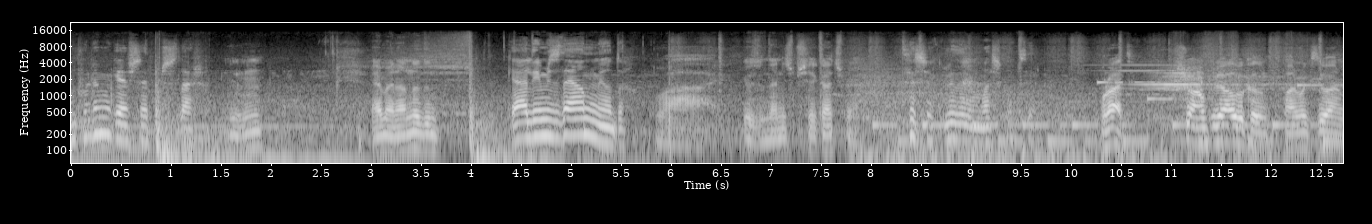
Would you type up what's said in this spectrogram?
Meşgulü mü gevşetmişler? Hemen anladın. Geldiğimizde yanmıyordu. Vay, gözünden hiçbir şey kaçmıyor. Teşekkür ederim başkomiserim. Murat, şu ampulü al bakalım. Parmak izi var mı?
